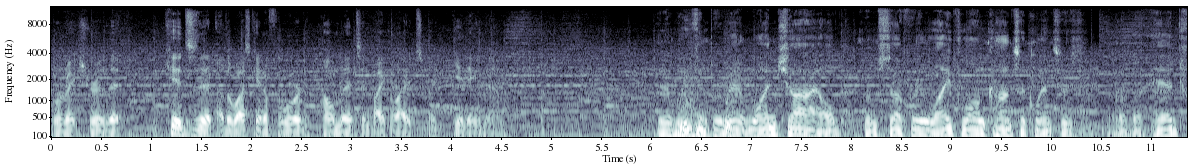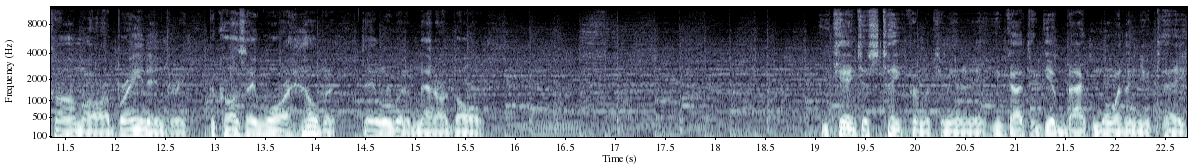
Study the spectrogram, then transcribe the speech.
We want to make sure that kids that otherwise can't afford helmets and bike lights are getting them. If we can prevent one child from suffering lifelong consequences of a head trauma or a brain injury because they wore a helmet, then we would have met our goal. You can't just take from the community. You've got to give back more than you take.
